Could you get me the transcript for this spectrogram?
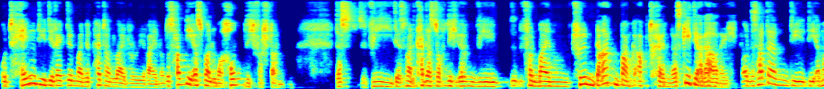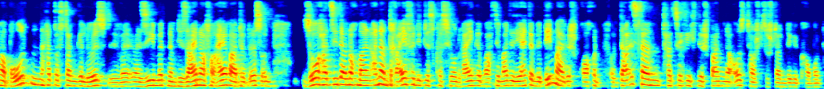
und hänge die direkt in meine Pattern Library rein. Und das haben die erstmal überhaupt nicht verstanden das, wie, das, man kann das doch nicht irgendwie von meinem schönen Datenbank abtrennen. Das geht ja gar nicht. Und das hat dann, die, die Emma Bolton hat das dann gelöst, weil, weil sie mit einem Designer verheiratet ist und so hat sie dann noch mal einen anderen Drei für die Diskussion reingebracht. Sie meinte, sie hätte mit dem mal gesprochen. Und da ist dann tatsächlich eine spannende Austausch zustande gekommen. Und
